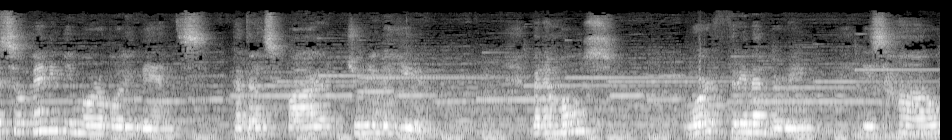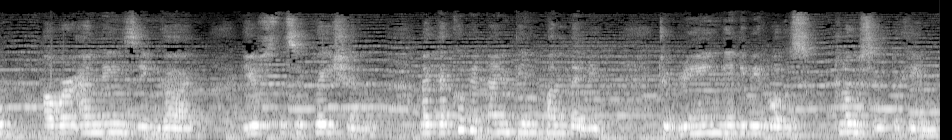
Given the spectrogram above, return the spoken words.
so many memorable events that transpired during the year, but the most worth remembering is how our amazing God used the situation like the COVID-19 pandemic to bring individuals closer to Him,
